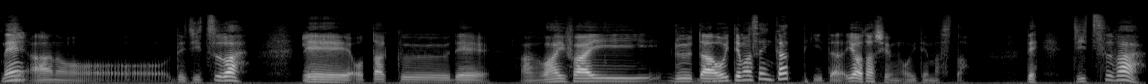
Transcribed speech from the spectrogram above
ねえ、あの、で、実は、えー、お宅で、あの、Wi-Fi ルーター置いてませんか？って聞いたら、いや、確かに置いてますと。で、実は、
